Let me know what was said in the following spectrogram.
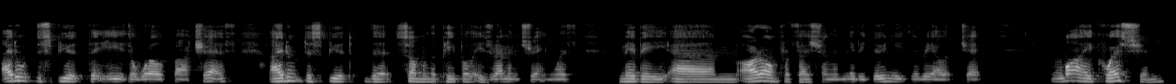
I don't dispute that he's a world class chef. I don't dispute that some of the people he's remonstrating with maybe um, are unprofessional and maybe do need the reality check. What I question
